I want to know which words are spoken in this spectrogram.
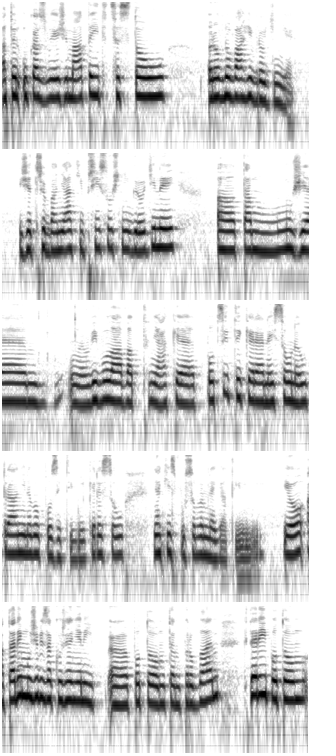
a ten ukazuje, že máte jít cestou rovnováhy v rodině. Že třeba nějaký příslušník rodiny tam může mm, vyvolávat nějaké pocity, které nejsou neutrální nebo pozitivní, které jsou nějakým způsobem negativní. Jo? A tady může být zakořeněný uh, potom ten problém, který potom uh,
